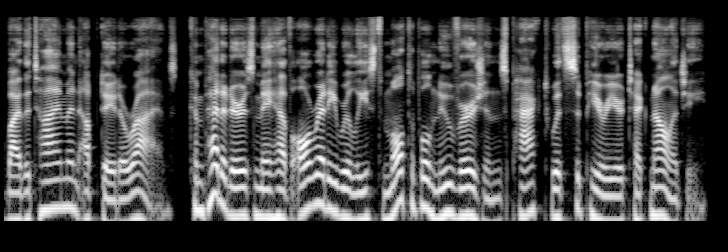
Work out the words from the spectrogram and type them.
By the time an update arrives, competitors may have already released multiple new versions packed with superior technology.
